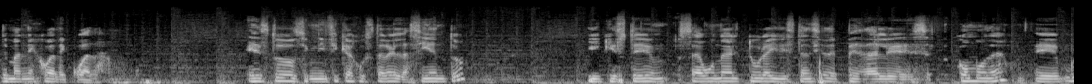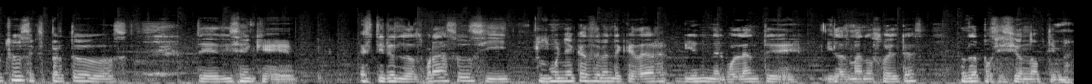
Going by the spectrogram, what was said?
de manejo adecuada. Esto significa ajustar el asiento y que esté a una altura y distancia de pedales cómoda. Eh, muchos expertos te dicen que estires los brazos y tus muñecas deben de quedar bien en el volante y las manos sueltas. Es la posición óptima.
